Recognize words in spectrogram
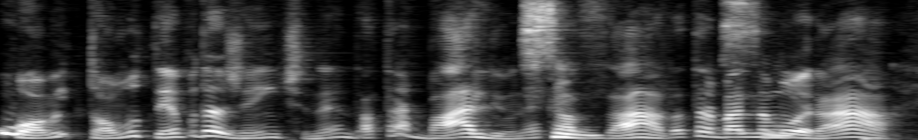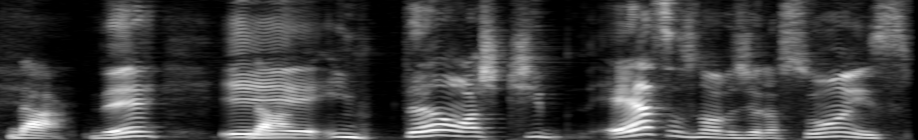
o homem toma o tempo da gente, né? Dá trabalho, né? Sim. Casar, dá trabalho Sim. namorar. Dá. Né? É, dá. Então, acho que essas novas gerações,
